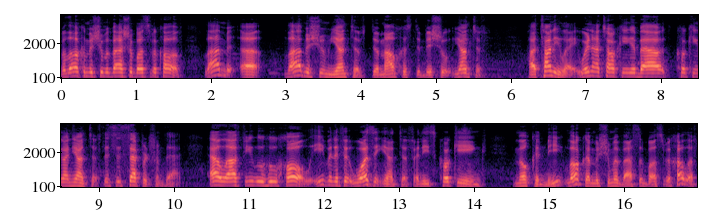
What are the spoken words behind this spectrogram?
V'loka mishum avashal bas v'kolov. La uh, mishum yontif de malchus de bishul yontif. Hatanile. We're not talking about cooking on yontif. This is separate from that. Ela filuhu chol. Even if it wasn't yontif and he's cooking milk and meat, loka mishum avasa bas.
